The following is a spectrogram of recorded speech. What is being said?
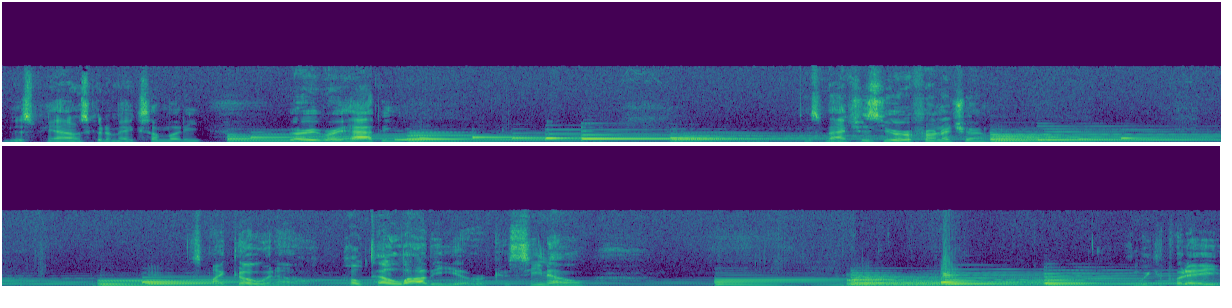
This piano is going to make somebody very, very happy. This matches your furniture. This might go in a hotel lobby or a casino. Could put a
